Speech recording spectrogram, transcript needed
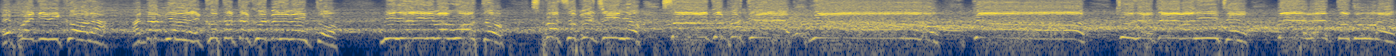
e poi di Nicola ad avviare il controattacco del Benevento. Migliorini va vuoto spazio per Giglio solo dentro il portiere gol gol chiudete le valigie Benevento 2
